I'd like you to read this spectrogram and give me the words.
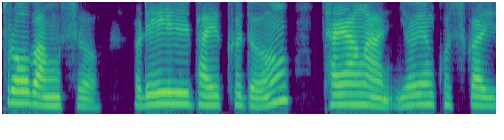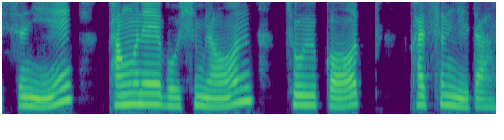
프로방스, 레일 바이크 등 다양한 여행 코스가 있으니 방문해 보시면 좋을 것 같습니다.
